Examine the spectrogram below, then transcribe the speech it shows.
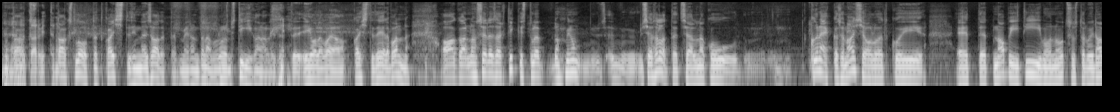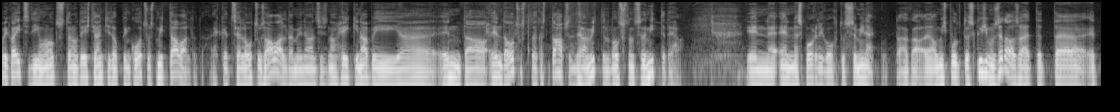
ma tahaks, tahaks loota, et kaste sinna ei saadeta, et meil on tänapäeval olemas digikanalid, et ei ole vaja kaste teele panna. aga noh, selles artiklis tuleb noh, minu, seal salata, et seal nagu kõnekas on asjaolu, et kui, et, et Nabi tiim on otsustanud või Nabi kaitsetiim on otsustanud Eesti antidopingu otsust mitte avaldada. ehk et selle otsuse avaldamine on siis noh, Heiki Nabi äh, enda, enda otsustada, kas ta tahab seda teha või mitte, nad on otsustanud seda mitte teha enne, enne spordikohtusse minekut, aga no, mis puudutas küsimuse seda osa, et, et, et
